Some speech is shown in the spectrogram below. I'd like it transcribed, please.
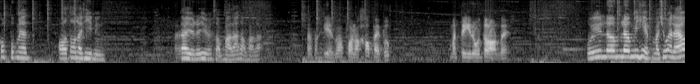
ก็ปุ๊บมันจะออโต้อะไรทีหนึ่งได้อยู่ได้อยู่สองพันละสองพันละเราสังเกตว่าพอเราเข้าไปปุ๊บมันตีโดนตลอดเลยอุ้ยเริ่มเริ่มมีเห็บมาช่วยแล้ว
